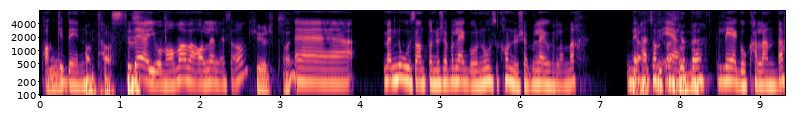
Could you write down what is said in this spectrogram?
pakket inn. Fantastisk. Det gjorde mamma med alle, liksom. Kult. Eh, men nå, sant, når du kjøper Lego, nå så kan du kjøpe Lego-kalender. Det Ja. som er? Lego-kalender,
